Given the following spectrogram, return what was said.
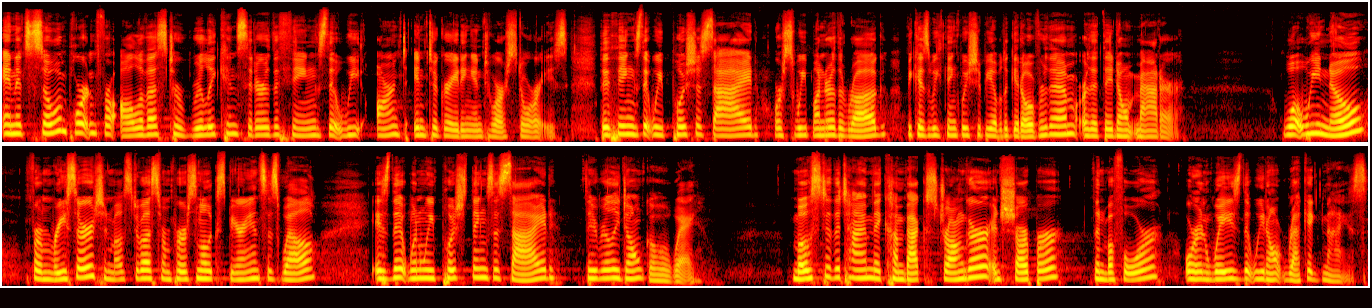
And it's so important for all of us to really consider the things that we aren't integrating into our stories, the things that we push aside or sweep under the rug because we think we should be able to get over them or that they don't matter. What we know from research, and most of us from personal experience as well, is that when we push things aside, they really don't go away. Most of the time, they come back stronger and sharper than before, or in ways that we don't recognize.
